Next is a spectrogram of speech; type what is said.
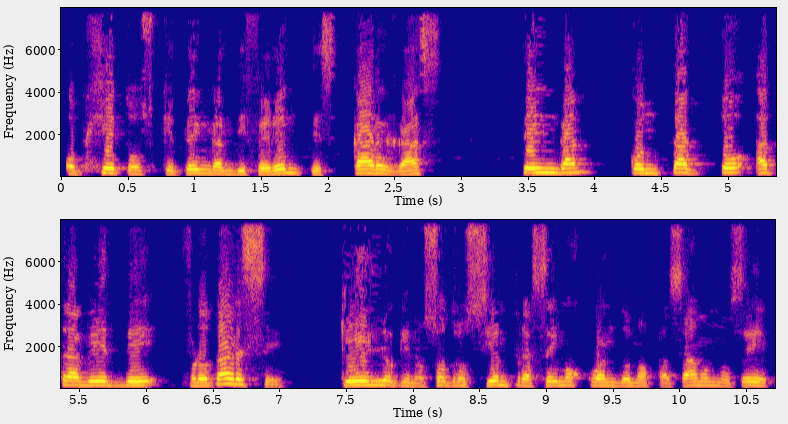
objetos que tengan diferentes cargas tengan contacto a través de frotarse, que es lo que nosotros siempre hacemos cuando nos pasamos, no sé,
